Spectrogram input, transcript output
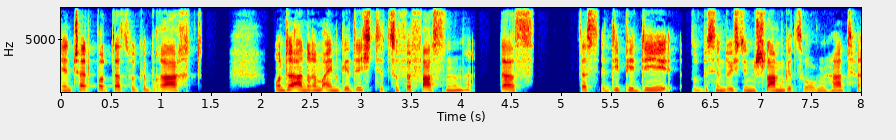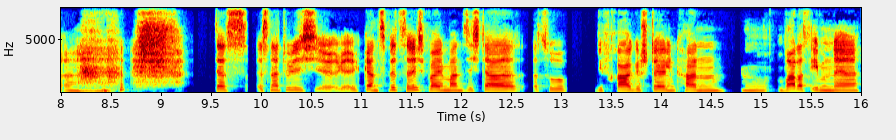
den Chatbot dazu gebracht, unter anderem ein Gedicht zu verfassen, das das DPD so ein bisschen durch den Schlamm gezogen hat. Das ist natürlich äh, ganz witzig, weil man sich da dazu die Frage stellen kann, hm, war das eben eine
